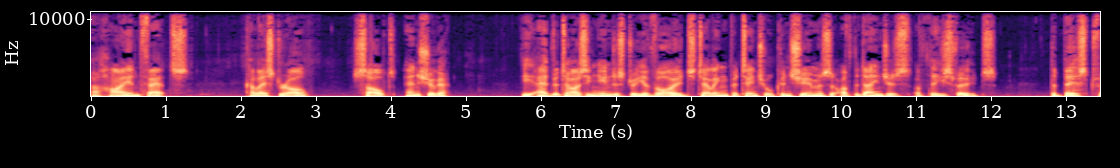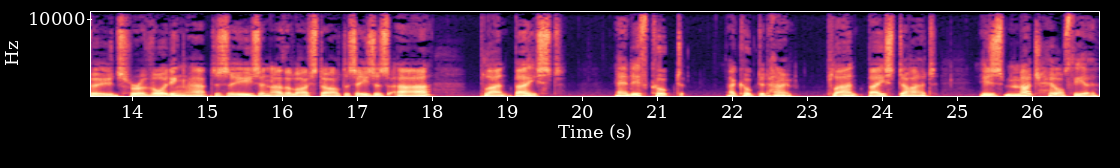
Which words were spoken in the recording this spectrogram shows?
are high in fats, cholesterol, salt, and sugar. The advertising industry avoids telling potential consumers of the dangers of these foods. The best foods for avoiding heart disease and other lifestyle diseases are plant based, and if cooked, are cooked at home. Plant based diet is much healthier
